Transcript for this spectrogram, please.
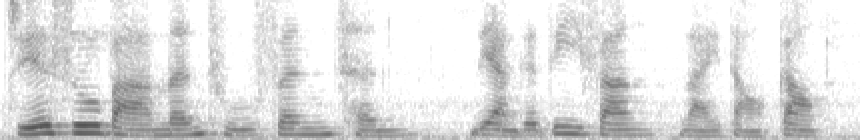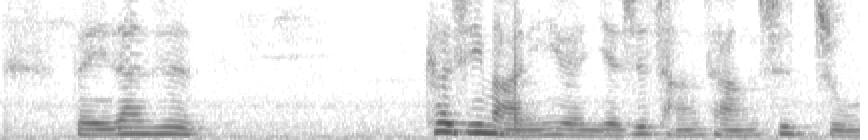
主耶稣把门徒分成两个地方来祷告，对，但是克西马尼园也是常常是主。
